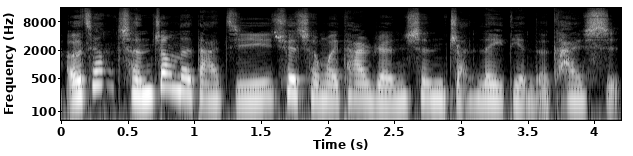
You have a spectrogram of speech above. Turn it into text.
而这样沉重的打击却成为他人生转泪点的开始。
